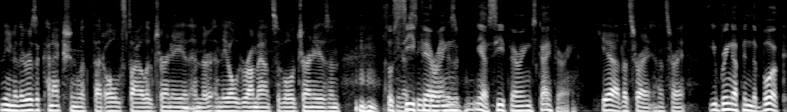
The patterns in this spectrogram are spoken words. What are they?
you know there is a connection with that old style of journey and, and the and the old romance of old journeys and mm-hmm. so you know, seafaring, seafaring a, yeah, seafaring, skyfaring. Yeah, that's right. That's right. You bring up in the book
